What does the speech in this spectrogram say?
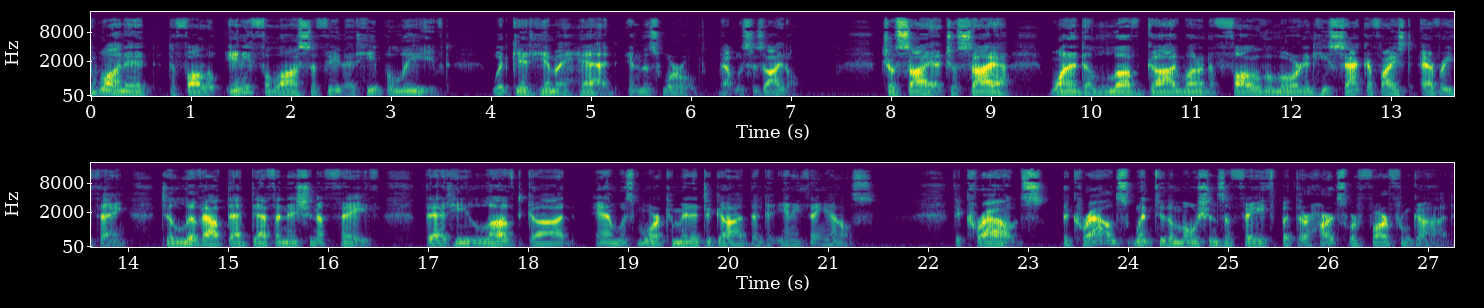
wanted to follow any philosophy that he believed would get him ahead in this world. That was his idol. Josiah. Josiah wanted to love God, wanted to follow the Lord, and he sacrificed everything to live out that definition of faith that he loved God and was more committed to God than to anything else. The crowds, the crowds went through the motions of faith, but their hearts were far from God.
